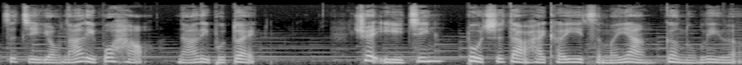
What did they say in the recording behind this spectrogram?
自己有哪里不好，哪里不对，却已经不知道还可以怎么样更努力了。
